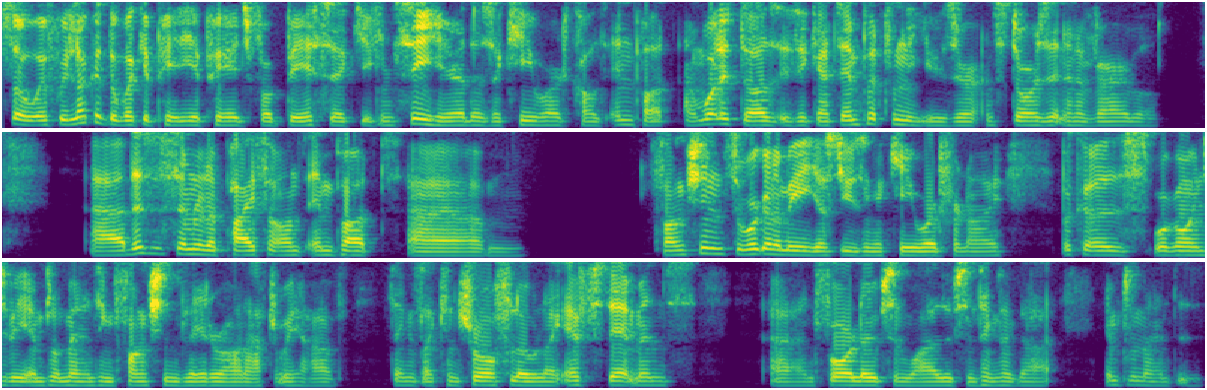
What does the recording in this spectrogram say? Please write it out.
So if we look at the Wikipedia page for BASIC, you can see here there's a keyword called input, and what it does is it gets input from the user and stores it in a variable. Uh, this is similar to Python's input um, function, so we're going to be just using a keyword for now because we're going to be implementing functions later on after we have things like control flow, like if statements, and for loops and while loops and things like that implemented.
